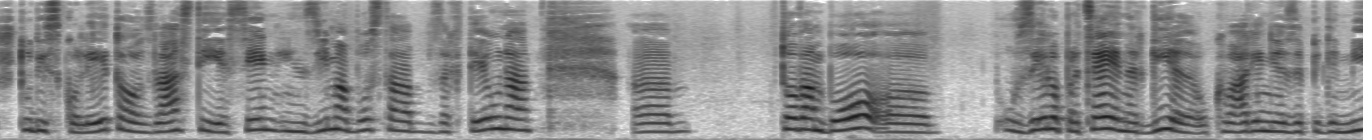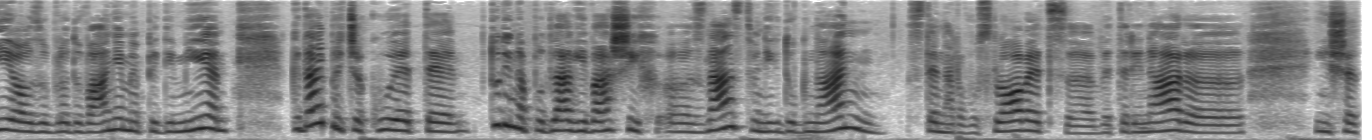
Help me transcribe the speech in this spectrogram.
študijsko leto, zlasti jesen in zima bosta zahtevna. Ehm, to vam bo eh, vzelo precej energije, ukvarjanje z epidemijo, z obladovanjem epidemije. Kdaj pričakujete, tudi na podlagi vaših eh, znanstvenih dognanj, ste naravoslovec, eh, veterinar in še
